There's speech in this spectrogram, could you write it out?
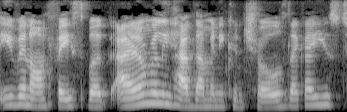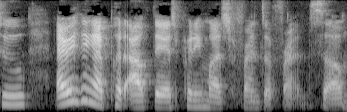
even on Facebook, I don't really have that many controls like I used to. Everything I put out there is pretty much friends of friends. So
